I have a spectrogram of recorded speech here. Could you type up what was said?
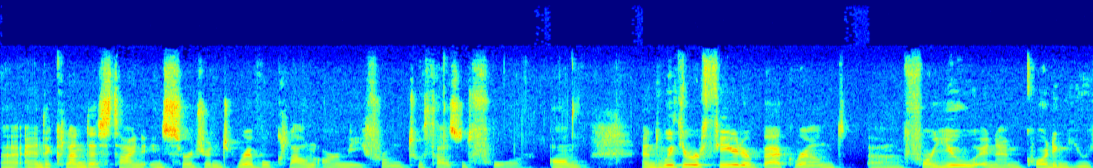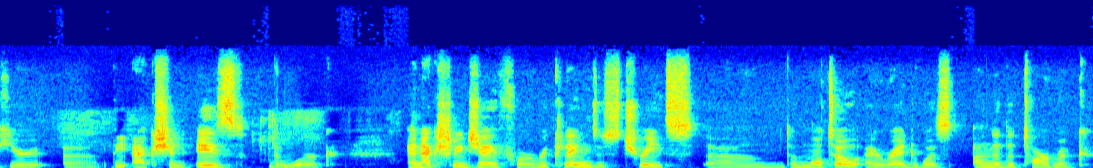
uh, and the clandestine insurgent rebel clown army from 2004 on. And with your theater background, uh, for you, and I'm quoting you here, uh, the action is the work. And actually, Jay, for Reclaim the Streets, um, the motto I read was Under the Tarmac,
